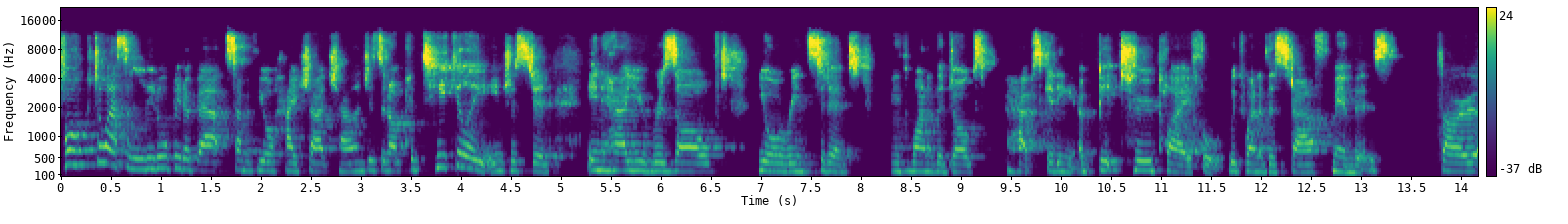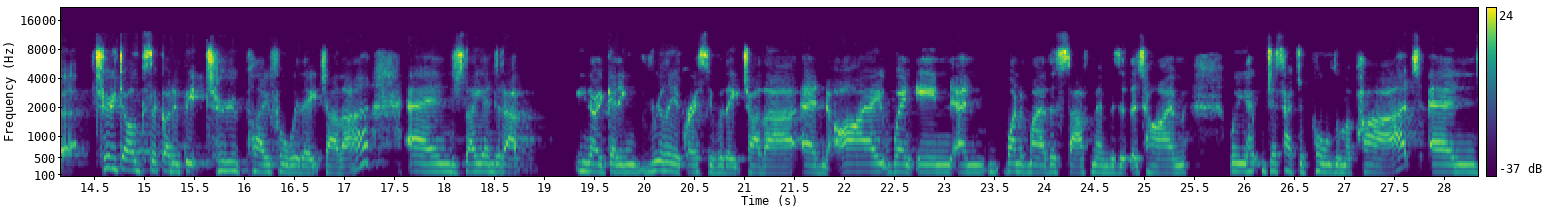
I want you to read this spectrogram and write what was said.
Talk to us a little bit about some of your HR challenges. And I'm particularly interested in how you resolved your incident with one of the dogs perhaps getting a bit too playful with one of the staff members. So, two dogs that got a bit too playful with each other, and they ended up you know, getting really aggressive with each other. And I went in, and one of my other staff members at the time, we just had to pull them apart. And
